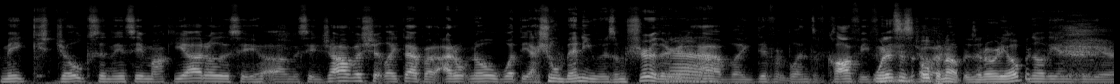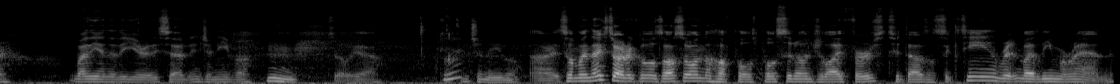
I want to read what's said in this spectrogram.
make jokes and they say macchiato, they say um, they say Java, shit like that. But I don't know what the actual menu is. I'm sure they're Yeah. gonna have like different blends of coffee. For When does this enjoy. open up? Is it already open? No, the end of the year. By the end of the year, they said in Geneva. Hmm. So yeah. Fucking Geneva. All right. So my next article is also on the HuffPost, posted on July first, two thousand sixteen, written by Lee Moran.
